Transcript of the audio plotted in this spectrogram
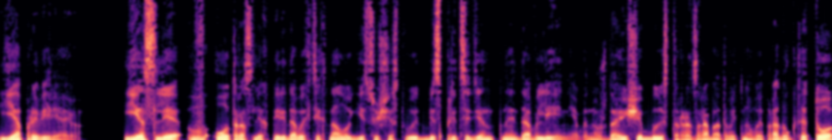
Я проверяю. Если в отраслях передовых технологий существует беспрецедентное давление, вынуждающее быстро разрабатывать новые продукты, то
